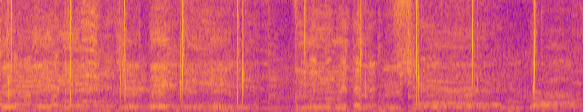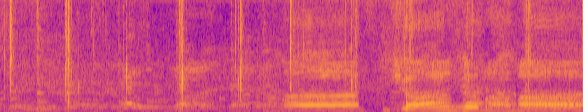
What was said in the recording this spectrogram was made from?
Sevginin cebeğini bir gümüş elbaseyle Yandım aman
